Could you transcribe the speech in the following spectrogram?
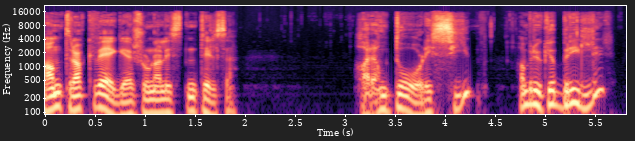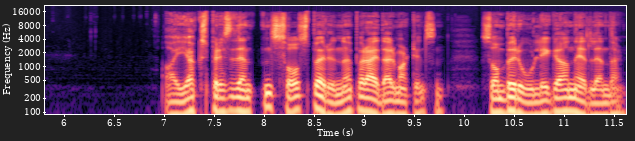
Han trakk VG-journalisten til seg. Har han dårlig syn? Han bruker jo briller. Ajax-presidenten så spørrende på Reidar Martinsen, som beroliga nederlenderen.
